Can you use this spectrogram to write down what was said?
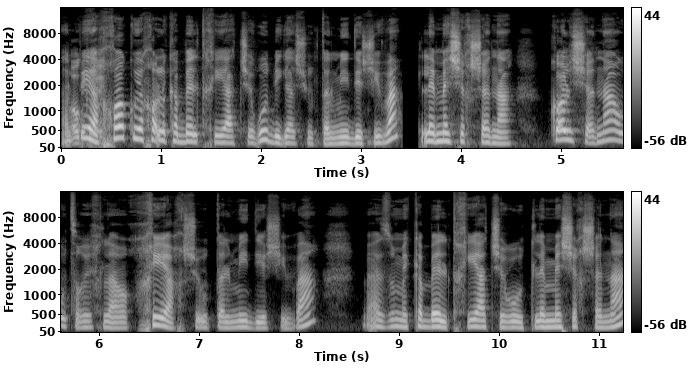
על אוקיי. פי החוק הוא יכול לקבל דחיית שירות בגלל שהוא תלמיד ישיבה למשך שנה. כל שנה הוא צריך להוכיח שהוא תלמיד ישיבה, ואז הוא מקבל דחיית שירות למשך שנה,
